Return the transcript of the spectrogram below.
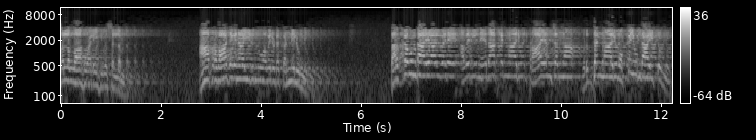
സല്ലാഹു അലൈഹി വസല്ലം. ആ പ്രവാചകനായിരുന്നു അവരുടെ കണ്ണിലുണ്ടി തർക്കമുണ്ടായാൽ വരെ അവരിൽ നേതാക്കന്മാരും പ്രായം ചെന്ന വൃദ്ധന്മാരും ഒക്കെയുണ്ടായിട്ടും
